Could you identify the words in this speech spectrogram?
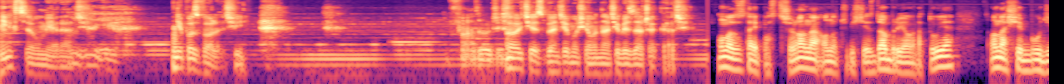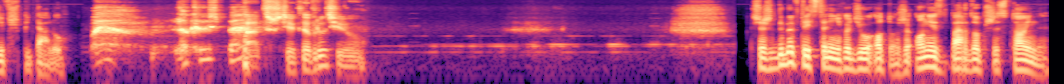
Nie chcę umierać. Nie pozwolę ci. Ojciec będzie musiał na ciebie zaczekać. Ona zostaje postrzelona, on oczywiście jest dobry, ją ratuje. Ona się budzi w szpitalu. Patrzcie, kto wrócił. Przecież gdyby w tej scenie nie chodziło o to, że on jest bardzo przystojny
